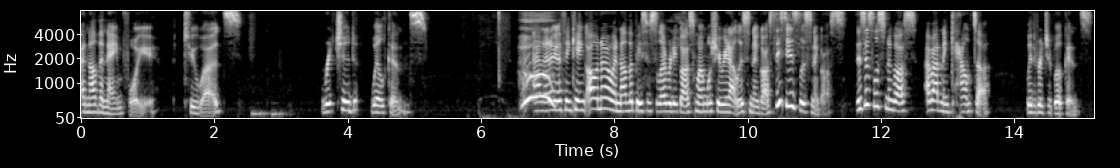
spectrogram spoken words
another name for you. Two words. Richard Wilkins. and I know you're thinking, oh no, another piece of celebrity goss. When will she read out listener goss? This is listener goss. This is listener goss about an encounter with Richard Wilkins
